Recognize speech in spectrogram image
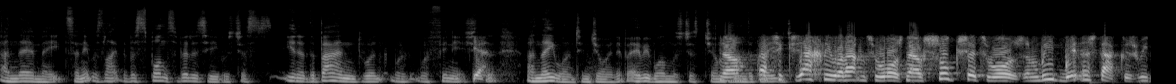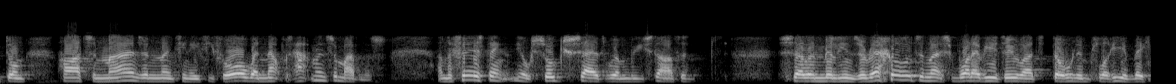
and their mates, and it was like the responsibility was just you know the band were were, were finished Yeah. and they weren't enjoying it, but everyone was just jumping No, on the that's great. exactly what happened to us. Now, Suggs said to us, and we'd witnessed that because we'd done Hearts and Minds in 1984 when that was happening to Madness. And the first thing, you know, Suggs said when we started selling millions of records, and that's whatever you do, lads, don't employ your mates.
